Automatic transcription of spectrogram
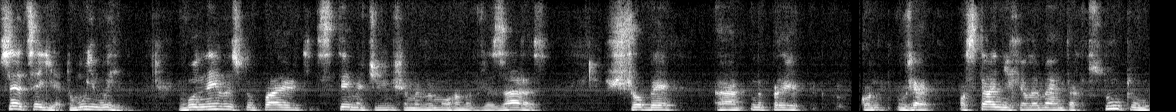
Все це є, тому їм вигідно. Вони виступають з тими чи іншими вимогами вже зараз, щоб е, ну, при кон- вже останніх елементах вступу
